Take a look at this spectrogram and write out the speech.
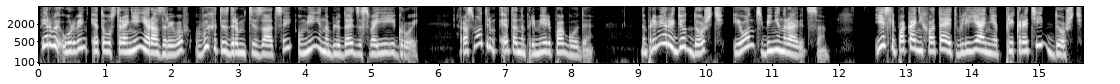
Первый уровень – это устранение разрывов, выход из драматизации, умение наблюдать за своей игрой. Рассмотрим это на примере погоды. Например, идет дождь, и он тебе не нравится. Если пока не хватает влияния прекратить дождь,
